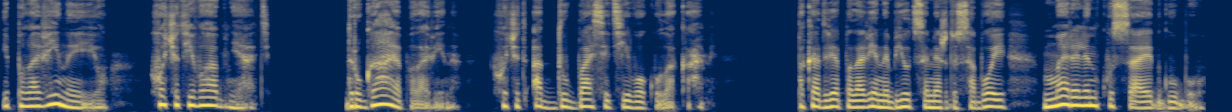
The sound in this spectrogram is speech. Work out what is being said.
и половина ее хочет его обнять. Другая половина хочет отдубасить его кулаками. Пока две половины бьются между собой, Мэрилин кусает губу.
